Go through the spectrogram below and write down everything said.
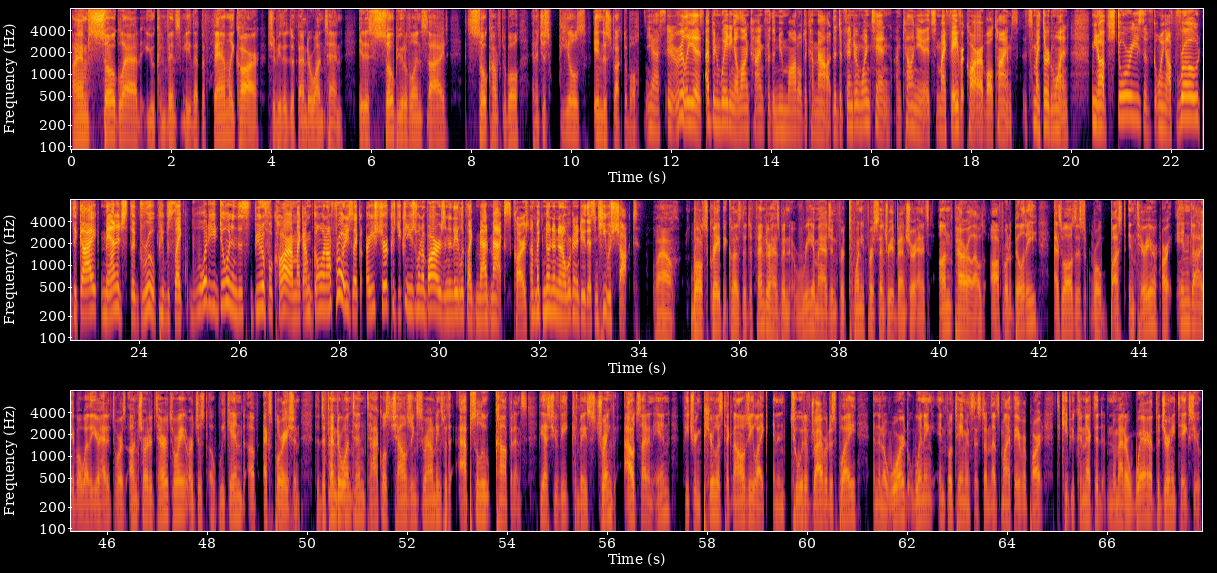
I am so glad you convinced me that the family car should be the Defender 110. It is so beautiful inside. So comfortable and it just feels indestructible. Yes, it really is. I've been waiting a long time for the new model to come out. The Defender 110. I'm telling you, it's my favorite car of all times. It's my third one. You know, I have stories of going off road. The guy managed the group. He was like, What are you doing in this beautiful car? I'm like, I'm going off road. He's like, Are you sure? Because you can use one of ours. And then they look like Mad Max cars. I'm like, No, no, no, no, we're going to do this. And he was shocked. Wow. Well, it's great because the Defender has been reimagined for 21st century adventure and its unparalleled off road ability, as well as its robust interior, are invaluable whether you're headed towards uncharted territory or just a weekend of exploration. The Defender 110 tackles challenging surroundings with absolute confidence. The SUV conveys strength outside and in, featuring peerless technology like an intuitive driver display and an award winning infotainment system. That's my favorite part to keep you connected no matter where the journey takes you.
